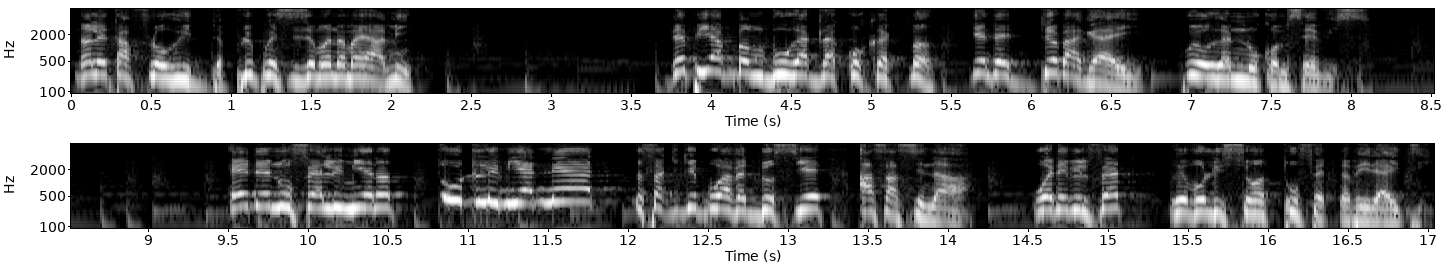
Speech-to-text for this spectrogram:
dans l'État Floride, plus précisément dans Miami, depuis a de là concrètement, il y a deux bagailles pour rendre nous comme service. Aidez nous faire lumière dans toute lumière nette dans ce qui est pour avec dossier assassinat. Ou depuis le fait, révolution tout fait dans le pays d'Haïti.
